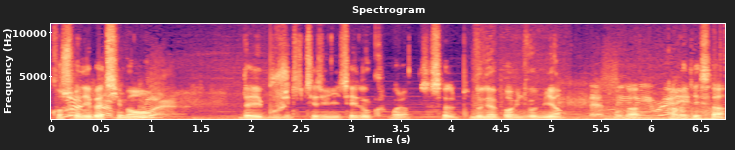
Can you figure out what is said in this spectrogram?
construire des bâtiments, d'aller bouger toutes ces unités. Donc voilà, ça, ça donner un peu envie de vomir. On va arrêter ça.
